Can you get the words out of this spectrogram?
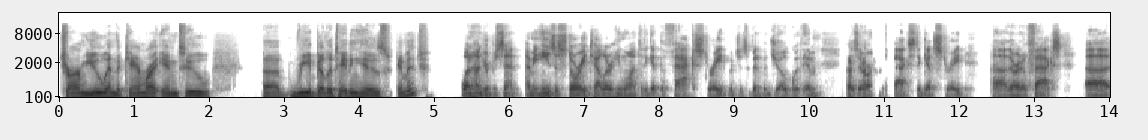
charm you and the camera into uh, rehabilitating his image? 100%. I mean, he's a storyteller. He wanted to get the facts straight, which is a bit of a joke with him because there are no facts to get straight. Uh, there are no facts. Uh,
